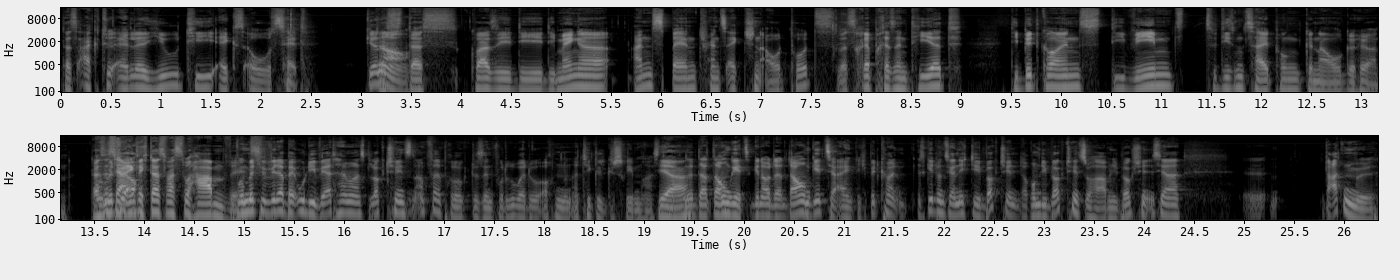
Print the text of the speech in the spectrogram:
das aktuelle UTXO-Set. Genau. Das, das quasi die, die Menge Unspent Transaction Outputs, was repräsentiert die Bitcoins, die wem zu diesem Zeitpunkt genau gehören. Das womit ist ja eigentlich das, was du haben willst. Womit wir wieder bei Udi Wertheimers Blockchains und Abfallprodukte sind, worüber du auch einen Artikel geschrieben hast. Ja. Ne, da, darum geht es. Genau, da, darum geht es ja eigentlich. Bitcoin, es geht uns ja nicht die Blockchain, darum, die Blockchain zu haben. Die Blockchain ist ja äh, Datenmüll,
